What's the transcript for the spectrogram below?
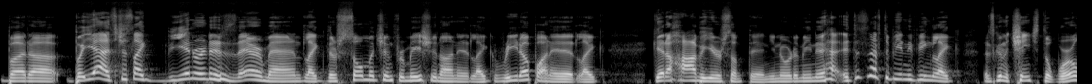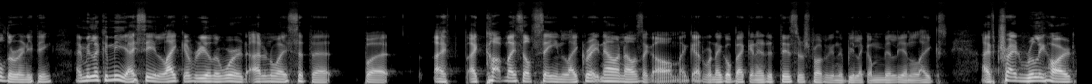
But uh, but yeah, it's just like the internet is there, man. Like, there's so much information on it. Like, read up on it. Like, get a hobby or something. You know what I mean? It, ha- it doesn't have to be anything like that's gonna change the world or anything. I mean, look at me. I say like every other word. I don't know why I said that, but I I caught myself saying like right now, and I was like, oh my god, when I go back and edit this, there's probably gonna be like a million likes. I've tried really hard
